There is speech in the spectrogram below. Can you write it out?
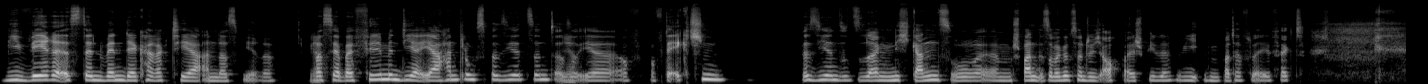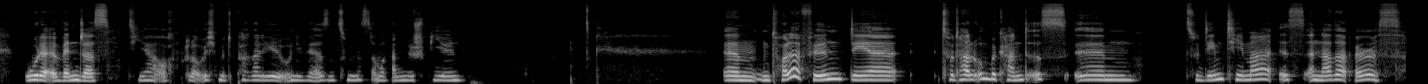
wie wäre es denn, wenn der Charakter anders wäre? Ja. Was ja bei Filmen, die ja eher handlungsbasiert sind, also ja. eher auf, auf der Action basieren sozusagen nicht ganz so ähm, spannend ist. Aber gibt es natürlich auch Beispiele, wie eben Butterfly-Effekt. Oder Avengers, die ja auch, glaube ich, mit Paralleluniversen zumindest am Rande spielen. Ähm, ein toller Film, der total unbekannt ist ähm, zu dem Thema, ist Another Earth.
